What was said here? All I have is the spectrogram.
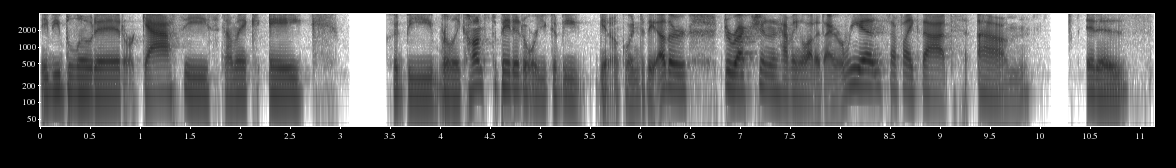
maybe bloated or gassy, stomach ache, could be really constipated, or you could be, you know, going to the other direction and having a lot of diarrhea and stuff like that. Um, it is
